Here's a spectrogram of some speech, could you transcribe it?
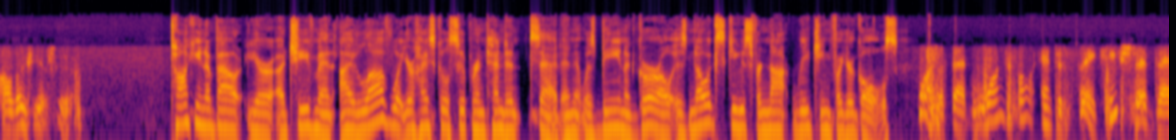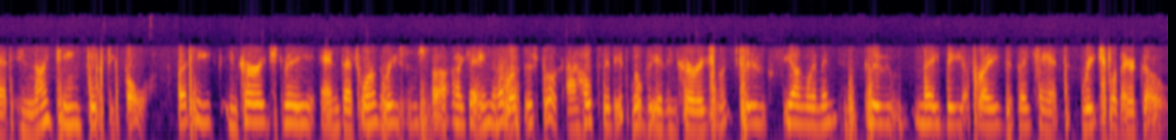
all those years ago. Talking about your achievement, I love what your high school superintendent said, and it was being a girl is no excuse for not reaching for your goals. Wasn't that wonderful? And to think he said that in 1954. But he encouraged me, and that's one of the reasons, uh, again, I wrote this book. I hope that it will be an encouragement to young women who may be afraid that they can't reach for their goals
